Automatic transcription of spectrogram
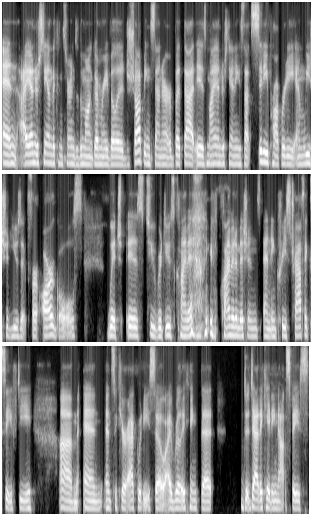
and I understand the concerns of the Montgomery Village Shopping Center, but that is my understanding is that city property and we should use it for our goals, which is to reduce climate climate emissions and increase traffic safety um, and, and secure equity. So I really think that dedicating that space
